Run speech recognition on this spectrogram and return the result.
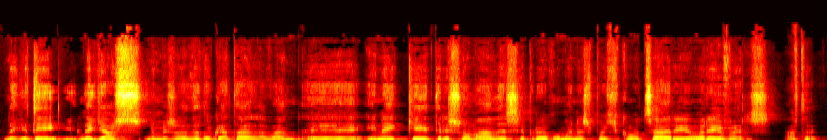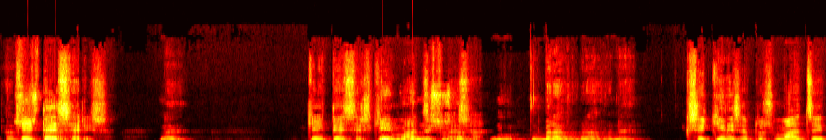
Ναι, γιατί ναι, για όσους νομίζω δεν το κατάλαβαν, ε, είναι και οι τρεις ομάδες οι προηγούμενες που έχει κοουτσάρει ο Rivers. Αυτό, και οι τέσσερις. Ναι. Και οι τέσσερις και, οι Magic μέσα. Μπράβο, μπράβο, ναι. Ξεκίνησε από τους Magic,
